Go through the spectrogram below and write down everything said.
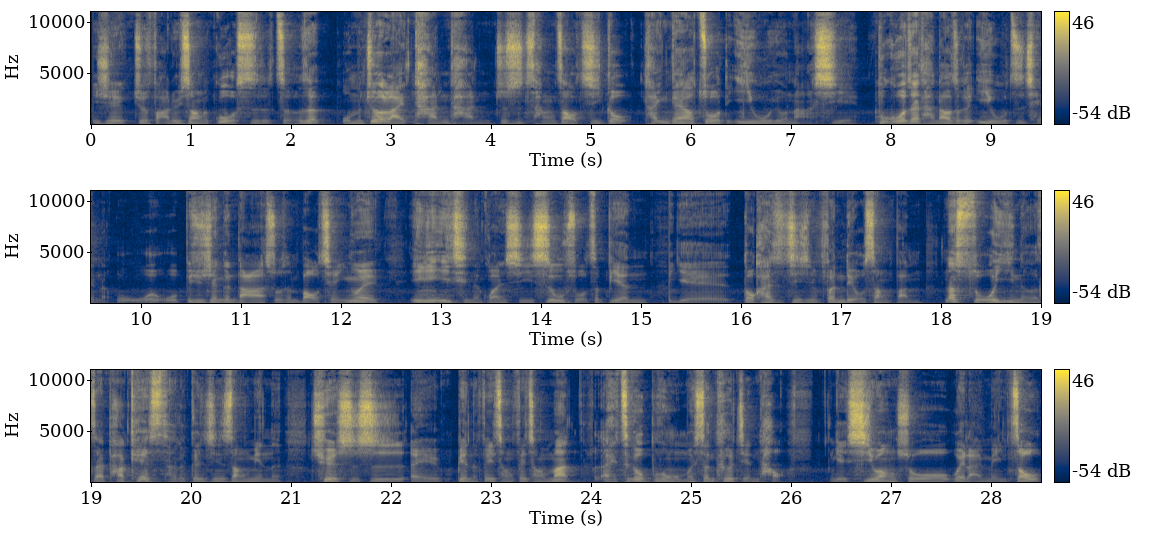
一些就是法律上的过失的责任。我们就来谈谈，就是长照机构他应该要做的义务有哪些。不过在谈到这个义务之前呢，我我我必须先跟大家说声抱歉，因为。因疫情的关系，事务所这边也都开始进行分流上班。那所以呢，在 Podcast 的更新上面呢，确实是诶变得非常非常慢。哎，这个部分我们深刻检讨，也希望说未来每周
